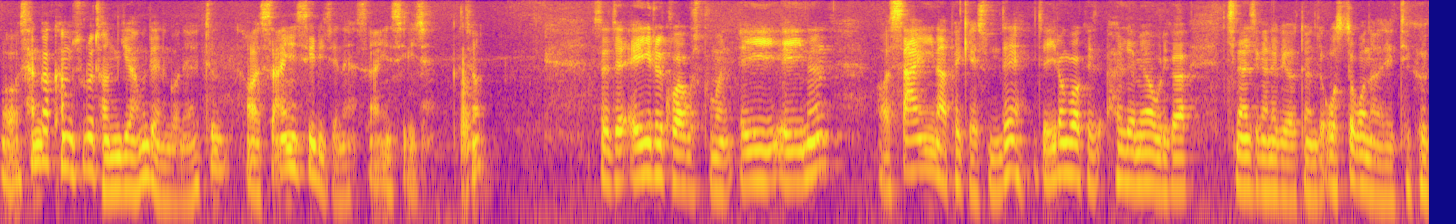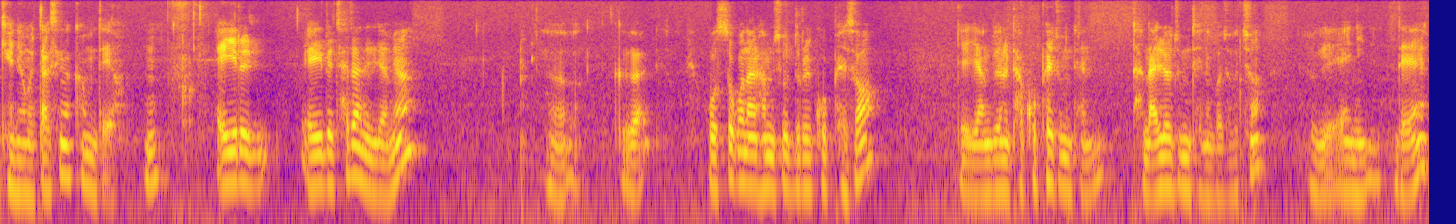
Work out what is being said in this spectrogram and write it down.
어, 삼각함수로 전개하면 되는 거네. 즉, 아, 사인 시리즈네. 사인 시리즈. 그렇죠? 그래서 이제 a를 구하고 싶으면 a a는 어, 사인 앞에 개수인데 이제 이런 거 하려면 우리가 지난 시간에 배웠던 오스토고널리티 그 개념을 딱 생각하면 돼요. 응? a를 a를 찾아내려면 어, 그 오스토고날 함수들을 곱해서 이제 양변을 다 곱해주면 되는, 다 날려주면 되는 거죠, 그렇죠? 여기 n인데.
